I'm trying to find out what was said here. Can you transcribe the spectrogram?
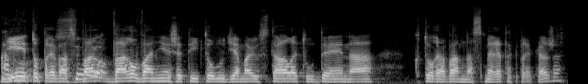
Ano, nie je to pre vás sú... varovanie, že títo ľudia majú stále tú DNA, ktorá vám na smere tak prekáža?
